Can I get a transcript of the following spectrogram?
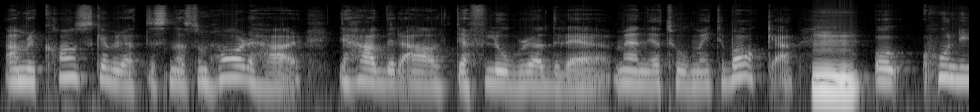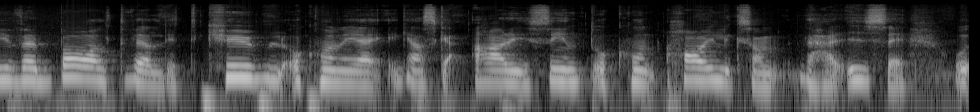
amerikanska berättelserna som har det här. Jag hade det allt, jag förlorade det, men jag tog mig tillbaka. Och hon är ju verbalt väldigt kul och hon är ganska argsint och hon har ju liksom det här i sig. Och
